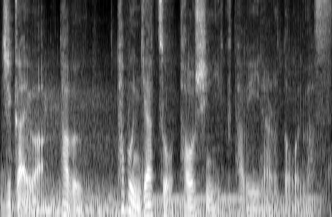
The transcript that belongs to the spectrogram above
次回は多分、多分奴を倒しに行く旅になると思います。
